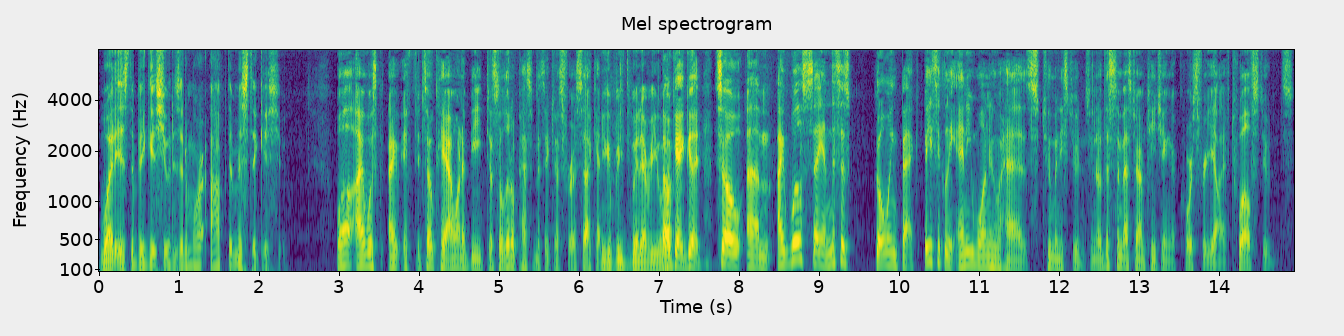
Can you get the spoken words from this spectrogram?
What is the big issue, and is it a more optimistic issue? Well, I was, I, if it's okay, I want to be just a little pessimistic just for a second. You can be whatever you want. Okay, good. So um, I will say, and this is going back, basically anyone who has too many students. You know, this semester I'm teaching a course for Yale. I have 12 students.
